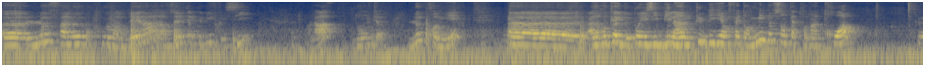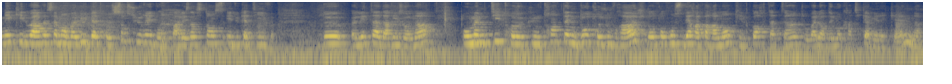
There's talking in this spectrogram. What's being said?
euh, le fameux Curandera. Alors, vous avez quelques livres ici. Voilà. Donc, le premier. Euh, un recueil de poésie bilingue publié en fait en 1983, mais qui lui a récemment valu d'être censuré donc, par les instances éducatives de l'État d'Arizona, au même titre qu'une trentaine d'autres ouvrages dont on considère apparemment qu'ils portent atteinte aux valeurs démocratiques américaines.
